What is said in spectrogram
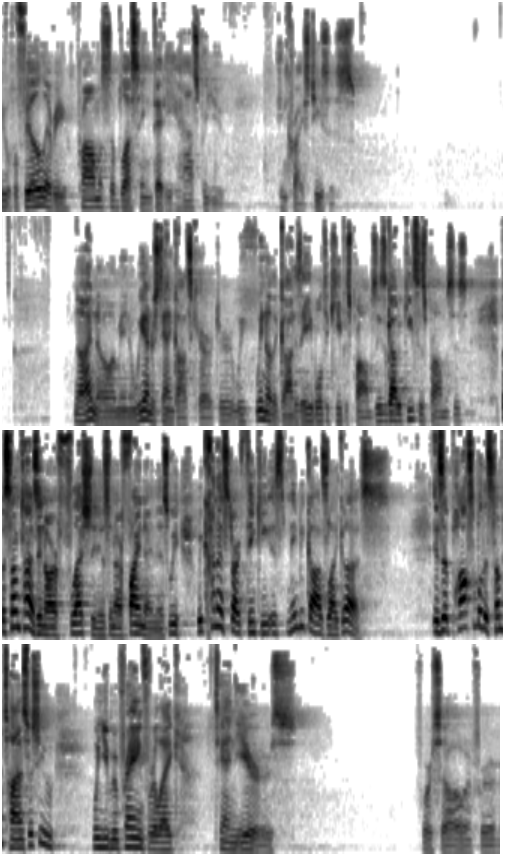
He will fulfill every promise of blessing that he has for you in Christ Jesus. Now, I know, I mean, we understand God's character. We, we know that God is able to keep his promises. He's God who keeps his promises. But sometimes in our fleshliness, in our finiteness, we, we kind of start thinking, is maybe God's like us? Is it possible that sometimes, especially when you've been praying for like 10 years for so, or for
